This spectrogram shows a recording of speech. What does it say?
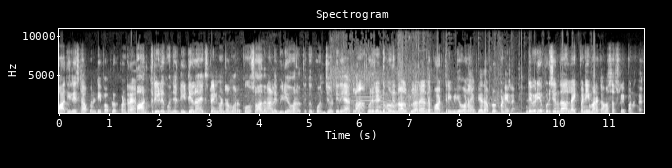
பாதியிலே ஸ்டாப் பண்ணிட்டு இப்போ அப்லோட் பண்ணுறேன் பார்ட் த்ரீல கொஞ்சம் டீட்டெயிலாக எக்ஸ்பிளைன் பண்ணுற மாதிரி இருக்கும். ஸோ அதனால வீடியோ வரதுக்கு கொஞ்சம் டிலே ஆகலாம். ஒரு ரெண்டு மூணு நாளுக்குள்ளார அந்த பார்ட் த்ரீ வீடியோவை நான் எப்படியாவது அப்லோட் பண்ணிடுறேன். இந்த வீடியோ பிடிச்சிருந்தா லைக் பண்ணி மறக்காம சப்ஸ்கிரைப் பண்ணுங்க.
